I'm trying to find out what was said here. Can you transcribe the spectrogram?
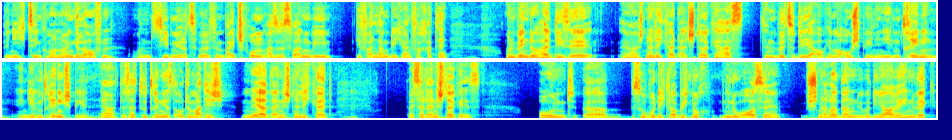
bin ich 10,9 gelaufen und 7,12 Meter im Weitsprung. Also das war irgendwie die Veranlagung, die ich einfach hatte. Und wenn du halt diese äh, Schnelligkeit als Stärke hast, dann willst du die ja auch immer ausspielen, in jedem Training, in jedem Trainingsspiel. Ja? Das heißt, du trainierst automatisch mehr deine Schnelligkeit. Mhm weil es halt eine Stärke ist. Und äh, so wurde ich, glaube ich, noch eine Nuance schneller dann über die Jahre hinweg.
